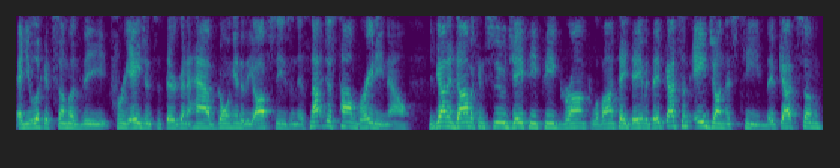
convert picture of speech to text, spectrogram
and you look at some of the free agents that they're going to have going into the offseason, it's not just Tom Brady now. You've got Ndamukong Suh, JPP, Gronk, Lavonte David. They've got some age on this team. They've got some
